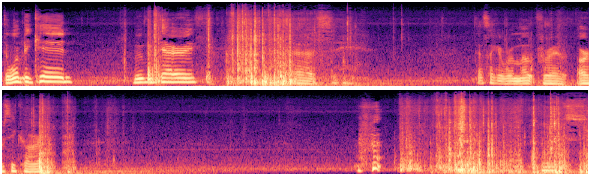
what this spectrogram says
The Wimpy Kid. Movie diary. Uh, let's see. That's like a remote for a RC car. Books.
